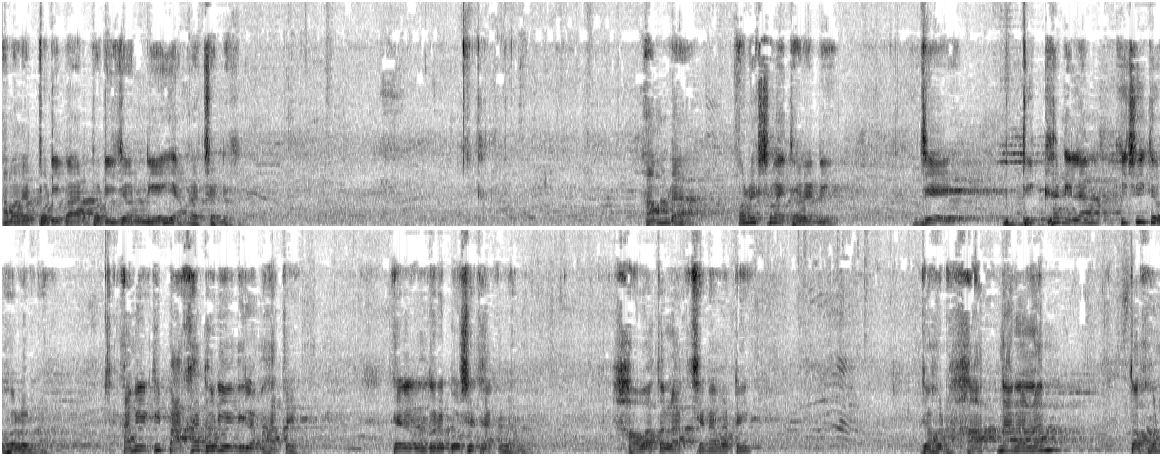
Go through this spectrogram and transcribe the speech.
আমাদের পরিবার, পরিজন নিয়েই আমরা চলি। আমরা অনেক সময় ধরে নিই যে দীক্ষা নিলাম, কিছুই তো হলো না। আমি একটি পাখা ধরিয়ে দিলাম হাতে। এরকম করে বসে থাকলাম। হাওয়া তো লাগছে না মোটেই। যখন হাত নাড়ালাম, তখন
